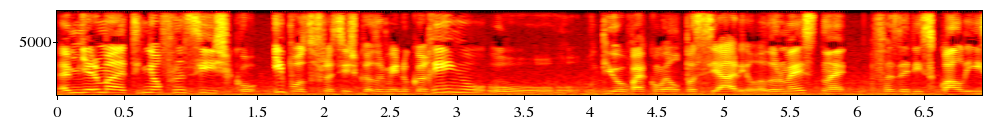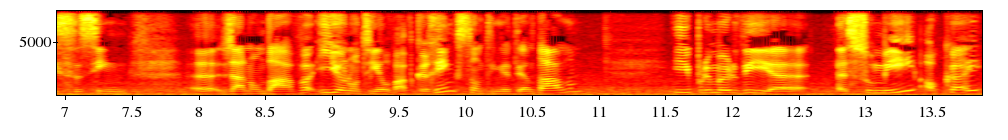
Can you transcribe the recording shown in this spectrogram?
a minha irmã tinha o Francisco e pôs o Francisco a dormir no carrinho, o, o Diogo vai com ele passear e ele adormece, não é? Fazer isso com a Alice assim eh, já não dava e eu não tinha levado carrinho, se não tinha tentado. E o primeiro dia assumi, ok,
